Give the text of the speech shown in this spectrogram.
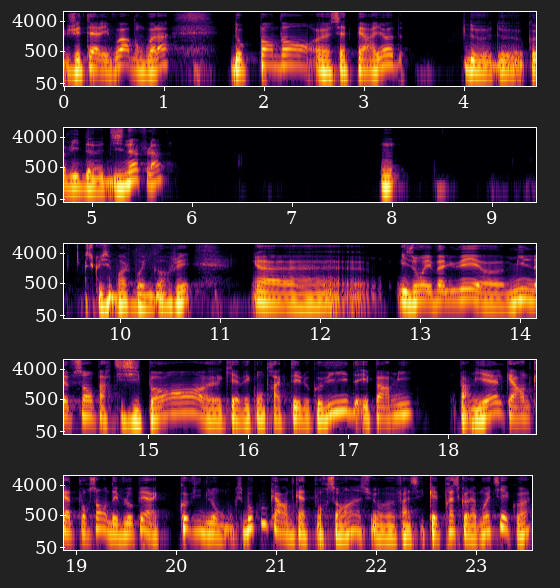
j'étais allé voir, donc voilà. Donc pendant euh, cette période de, de Covid 19 là, excusez-moi, je bois une gorgée. Euh, ils ont évalué 1900 participants qui avaient contracté le Covid et parmi Parmi elles, 44% ont développé un Covid long. Donc c'est beaucoup, 44%. Hein, sur, enfin, c'est presque la moitié, quoi.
